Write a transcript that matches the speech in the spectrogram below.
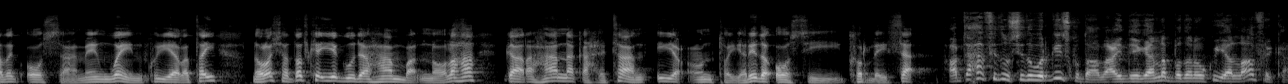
adag oo saameyn weyn ku yeelatay nolosha dadka iyo guud ahaanba noolaha gaar ahaana qaxitaan iyo cunto yarida oo sii kordhaysa. Cabdixaafidu sida wargeysku daabacay deegaano badan oo ku yaalla afrika.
